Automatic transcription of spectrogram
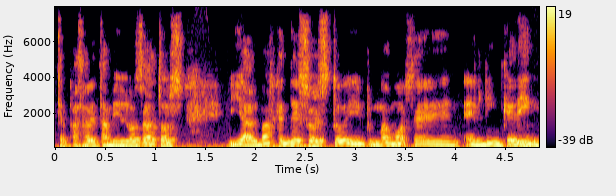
Te pasaré también los datos. Y al margen de eso, estoy, vamos, en, LinkedIn.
